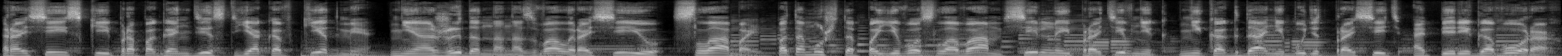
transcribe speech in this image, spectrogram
Российский пропагандист Яков Кедми неожиданно назвал Россию слабой, потому что, по его словам, сильный противник никогда не будет просить о переговорах.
